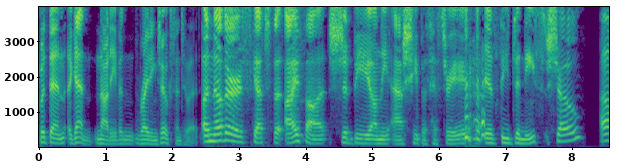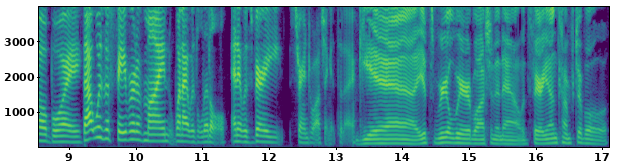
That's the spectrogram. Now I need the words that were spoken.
but then again, not even writing jokes into it. Another sketch that I thought should be on the ash heap of history is the Denise show. Oh boy. That was a favorite of mine when I was little. And it was very strange watching it today. Yeah, it's real weird watching it now. It's very uncomfortable.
